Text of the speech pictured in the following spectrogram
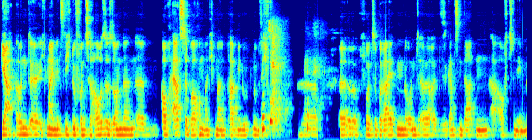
Ja, und äh, ich meine jetzt nicht nur von zu Hause, sondern äh, auch Ärzte brauchen manchmal ein paar Minuten, um sich vorzubereiten und äh, diese ganzen Daten äh, aufzunehmen.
